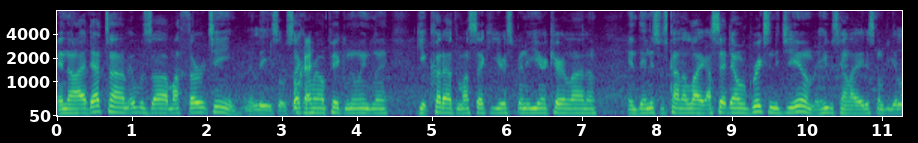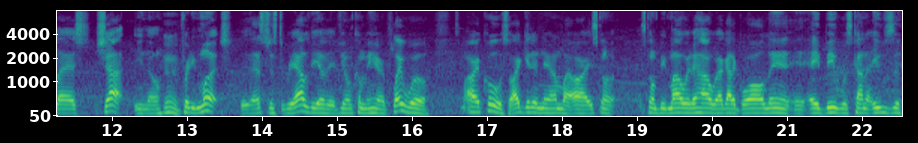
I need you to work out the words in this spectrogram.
And uh, at that time, it was uh, my third team in the league. So second Okay. round pick New England. Get cut after my second year. Spend a year in Carolina. And then this was kind of like I sat down with Grigson, the GM, and he was kind of like, hey, "This is gonna be your last shot." You know, pretty much. That's just the reality of it. If you don't come in here and play well, so all right, cool. So I get in there. I'm like, all right, it's gonna it's gonna be my way to highway. I got to go all in. And AB was kind of he was a,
